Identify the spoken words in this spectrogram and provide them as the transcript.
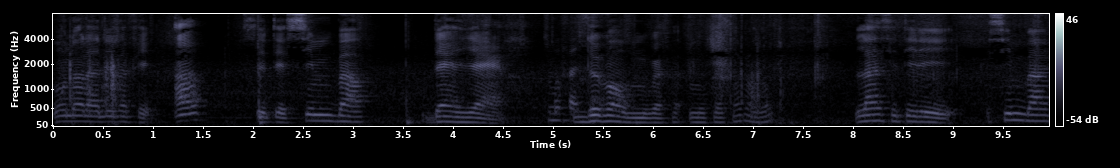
on en a déjà fait un. C'était Simba derrière, Mufasa. devant Mufasa, pardon. Là, c'était les Simba,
